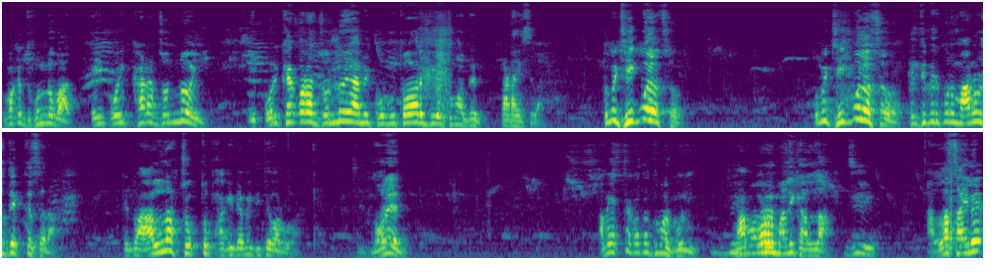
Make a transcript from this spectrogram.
তোমাকে ধন্যবাদ। এই পরীক্ষাটার জন্যই এই পরীক্ষা করার জন্যই আমি কবুতর দিয়ে তোমাদের পাঠাইছিলাম। তুমি ঠিক বলেছ। তুমি ঠিক বলেছ পৃথিবীর কোনো মানুষ দেখতেছে না। কিন্তু আল্লাহর চোখ তো ফাঁকি আমি দিতে পারব না। নরেন আমি একটা কথা তোমার বলি। মাফ করার মালিক আল্লাহ। জি। আল্লাহ চাইলে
